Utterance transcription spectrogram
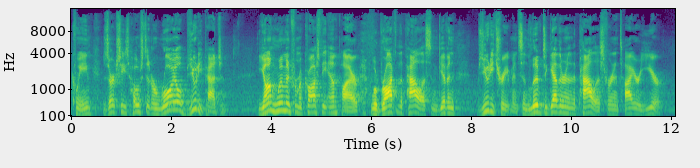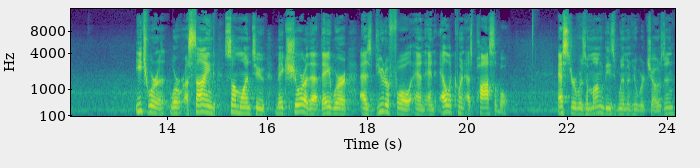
queen, Xerxes hosted a royal beauty pageant. Young women from across the empire were brought to the palace and given beauty treatments and lived together in the palace for an entire year. Each were, were assigned someone to make sure that they were as beautiful and, and eloquent as possible. Esther was among these women who were chosen,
